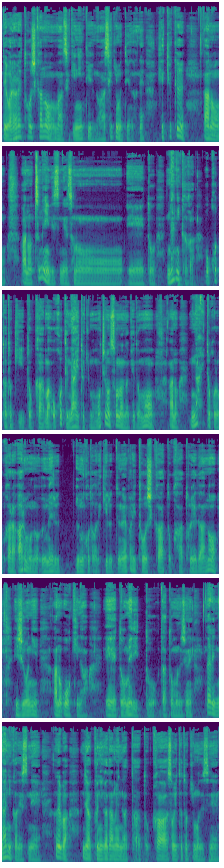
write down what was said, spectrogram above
で、我々投資家の、まあ、責任っていうのは、責務っていうのはね、結局、あの、あの、常にですね、その、えっ、ー、と、何かが起こった時とか、まあ、起こってない時ももちろんそうなんだけども、あの、ないところからあるものを埋める生むことができるっていうのは、やっぱり投資家とかトレーダーの非常に、あの、大きな、えっ、ー、と、メリットだと思うんですよね。やはり何かですね、例えば、じゃあ国がダメになったとか、そういった時もですね、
